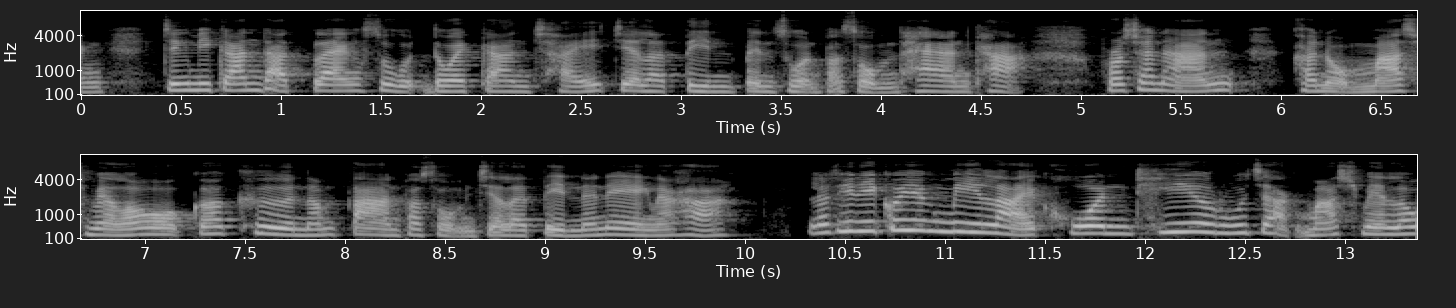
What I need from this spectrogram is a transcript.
ง จึงมีการดัดแปลงสูตรโดยการใช้เจลาตินเป็นส่วนผสมแทนค่ะ เพราะฉะนั้นขนมมาร์ชเมลโล่ก็คือน้ำตาลผสมเจลาตินนั่นเองนะคะ แล้วทีนี้ก็ยังมีหลายคนที่รู้จักมาร์ชเมลโล่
